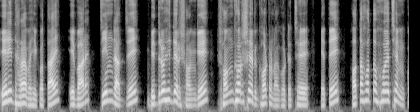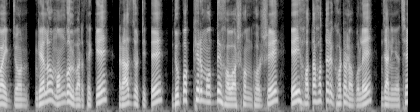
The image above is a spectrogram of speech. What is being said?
এরই ধারাবাহিকতায় এবার চীন রাজ্যে বিদ্রোহীদের সঙ্গে সংঘর্ষের ঘটনা ঘটেছে। এতে হতাহত হয়েছেন কয়েকজন। গেল মঙ্গলবার থেকে রাজ্যটিতে দুপক্ষের মধ্যে হওয়া সংঘর্ষে এই হতাহতের ঘটনা বলে জানিয়েছে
